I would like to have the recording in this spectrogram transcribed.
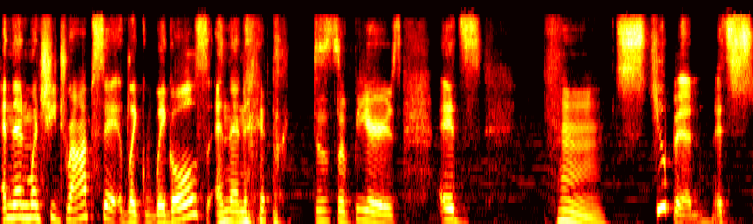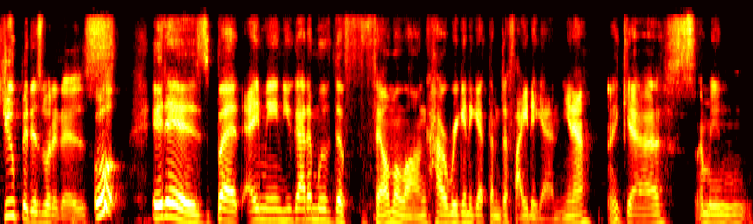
And then when she drops it, it like wiggles and then it like, disappears. It's hmm. stupid. It's stupid is what it is. Oh, it is, but I mean, you got to move the film along. How are we going to get them to fight again? You know? I guess. I mean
